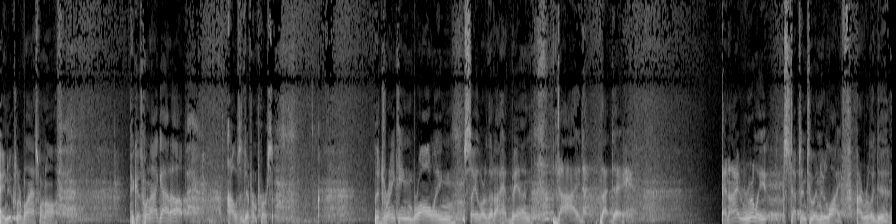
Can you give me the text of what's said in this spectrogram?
a nuclear blast went off. Because when I got up, I was a different person the drinking, brawling sailor that I had been died that day. And I really stepped into a new life. I really did.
